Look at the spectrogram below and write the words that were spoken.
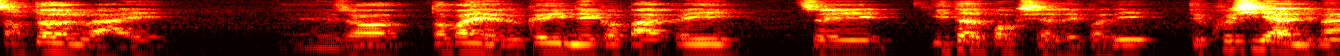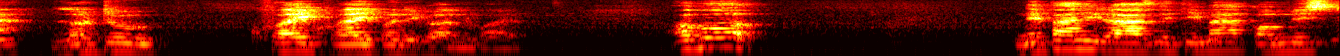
शब्दहरू आए र तपाईँहरूकै नेकपाकै चाहिँ इतर पक्षले पनि त्यो खुसियालीमा लड्डु खुवाई खुवाई पनि गर्नुभयो। अब नेपाली राजनीतिमा कम्युनिस्ट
